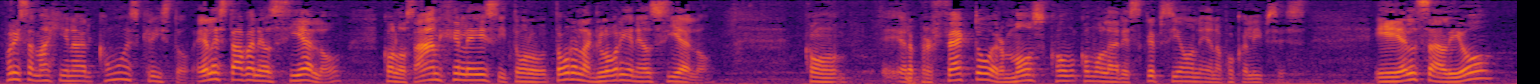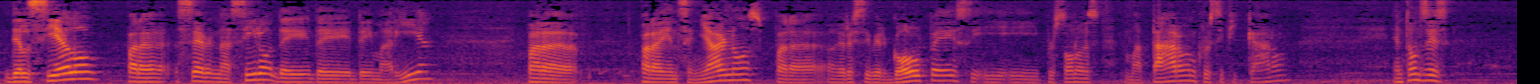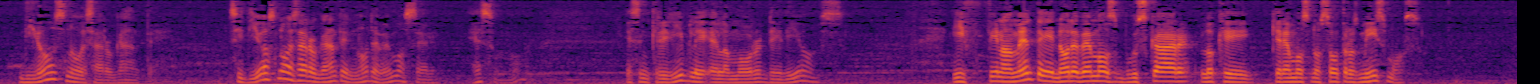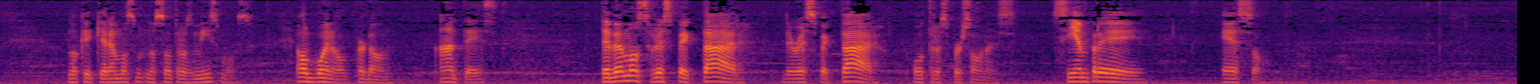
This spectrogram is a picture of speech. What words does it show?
Puedes imaginar cómo es Cristo. Él estaba en el cielo con los ángeles y todo, toda la gloria en el cielo. Con- era perfecto, hermoso, como, la descripción en Apocalipsis. Y él salió del cielo para ser nacido de, de- de María, para, para enseñarnos, para recibir golpes y personas mataron, crucificaron. Entonces, Dios no es arrogante. Si Dios no es arrogante, no debemos ser eso, ¿no? Es increíble el amor de Dios. Y finalmente no debemos buscar lo que queremos nosotros mismos. Lo que queremos nosotros mismos. Oh, bueno, perdón. Antes, debemos respetar, de respetar otras personas. Siempre eso.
